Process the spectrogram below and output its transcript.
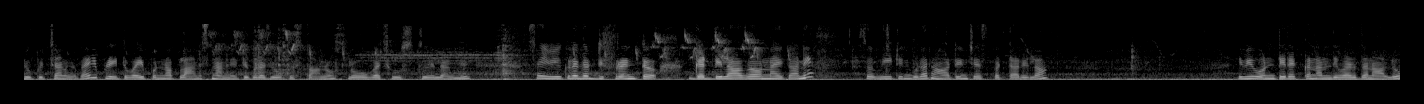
చూపించాను కదా. ఇప్పుడు ఇటువైపు ఉన్న ప్లాన్స్ని అన్నిటి కూడా చూపిస్తాను. స్లోగా చూస్తూ వెళ్ళండి. సో ఇవి కూడా ఏదో డిఫరెంట్ గడ్డిలాగా ఉన్నాయి కానీ సో వీటిని కూడా నాటించేసి పెట్టారు ఇలా. ఇవి ఒంటిరెక్క నందివర్ధనాలు.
